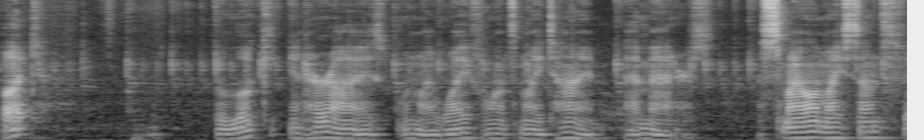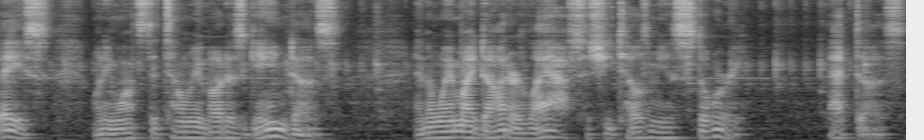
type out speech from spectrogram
But the look in her eyes when my wife wants my time, that matters. The smile on my son's face when he wants to tell me about his game does. And the way my daughter laughs as she tells me his story, that does.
